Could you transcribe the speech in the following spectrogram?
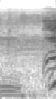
Mm.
